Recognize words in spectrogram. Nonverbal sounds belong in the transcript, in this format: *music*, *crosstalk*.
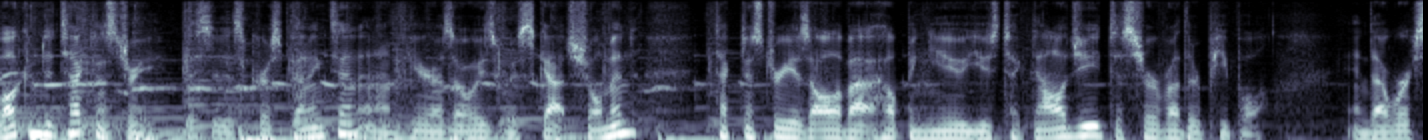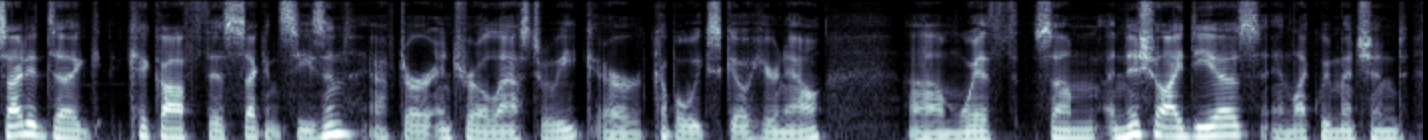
Welcome to Technistry. This is Chris Pennington, and I'm here as always with Scott Schulman. Technistry is all about helping you use technology to serve other people. And uh, we're excited to g- kick off this second season after our intro last week, or a couple weeks ago here now, um, with some initial ideas. And like we mentioned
